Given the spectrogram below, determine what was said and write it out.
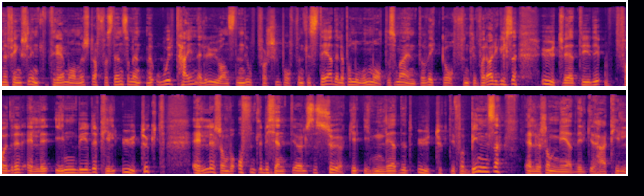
Med fengsel inntil tre måneder straffes den som enten med ord, tegn eller uanstendig oppførsel på offentlig sted eller på noen måte som er egnet til å vekke offentlig forargelse, utvetydig oppfordrer eller innbyder til utukt, eller som ved offentlig bekjentgjørelse søker innledet utuktig forbindelse, eller som medvirker hertil.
